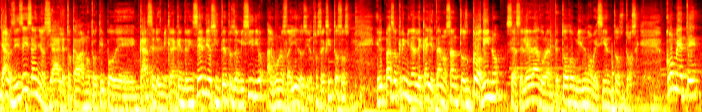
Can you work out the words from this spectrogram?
Ya a los 16 años ya le tocaban otro tipo de cárceles, mi crack, entre incendios, intentos de homicidio, algunos fallidos y otros exitosos. El paso criminal de Cayetano Santos Godino se acelera durante todo 1912. Comete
